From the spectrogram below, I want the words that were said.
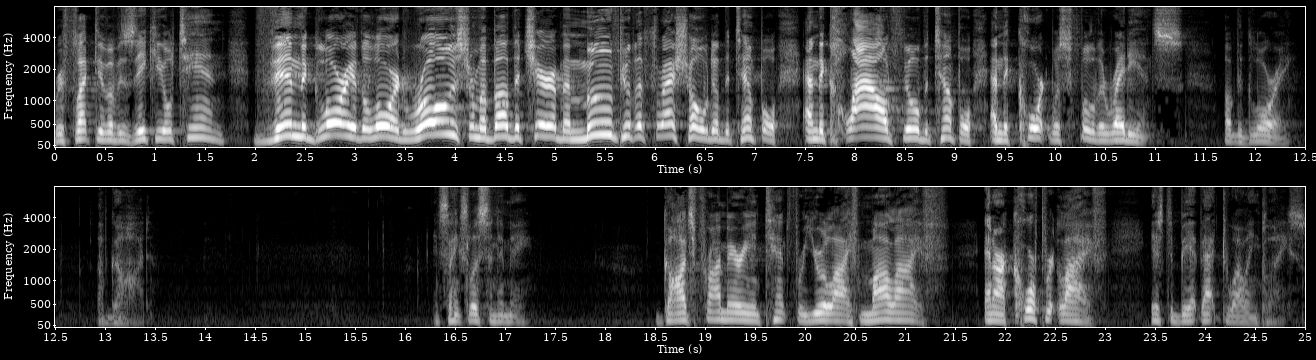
reflective of Ezekiel 10. Then the glory of the Lord rose from above the cherubim, moved to the threshold of the temple, and the cloud filled the temple, and the court was full of the radiance of the glory of God. And, saints, listen to me. God's primary intent for your life, my life, and our corporate life is to be at that dwelling place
